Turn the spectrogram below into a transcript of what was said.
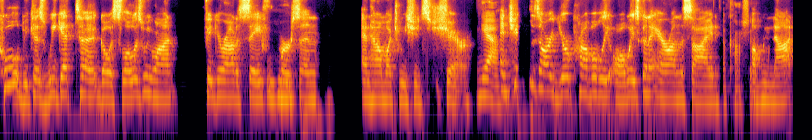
cool because we get to go as slow as we want, figure out a safe Mhm. person and how much we should share. yeah, And chances are you're probably always going to err on the side of caution. of not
